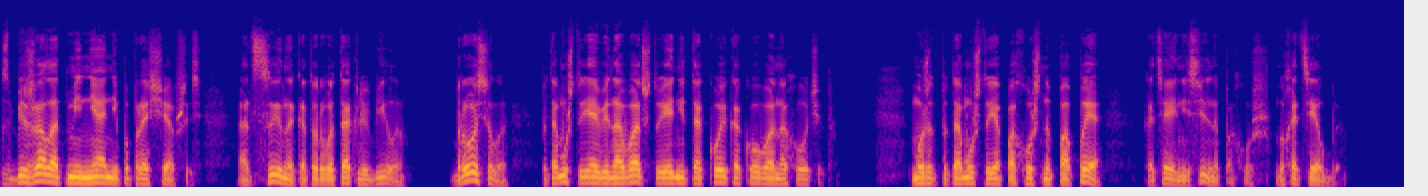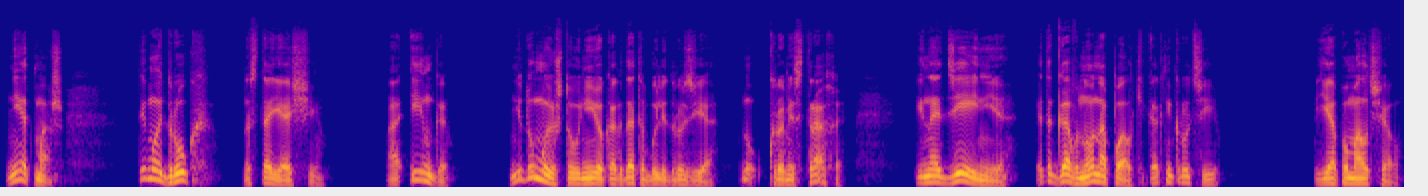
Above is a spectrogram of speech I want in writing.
Сбежала от меня, не попрощавшись. От сына, которого так любила. Бросила, потому что я виноват, что я не такой, какого она хочет. Может, потому что я похож на Папе, хотя я не сильно похож, но хотел бы. Нет, Маш, ты мой друг, настоящий. А Инга? Не думаю, что у нее когда-то были друзья. Ну, кроме страха. И надеяние — это говно на палке, как ни крути. Я помолчал.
